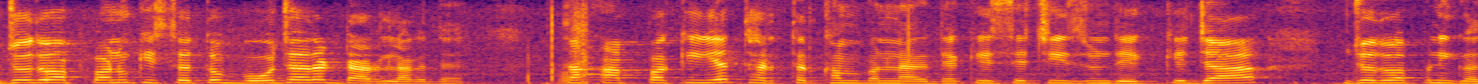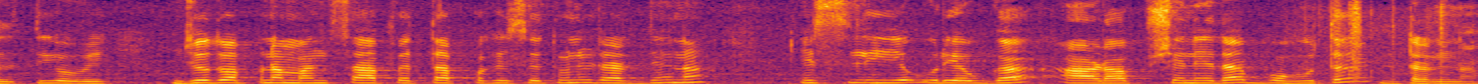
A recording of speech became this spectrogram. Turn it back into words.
ਜਦੋਂ ਆਪਾਂ ਨੂੰ ਕਿਸੇ ਤੋਂ ਬਹੁਤ ਜ਼ਿਆਦਾ ਡਰ ਲੱਗਦਾ ਹੈ, ਤਾਂ ਆਪਾਂ ਕੀ ਹੈ? ਥਰ ਥਰ ਕੰਬਣ ਲੱਗਦੇ ਆ ਕਿਸੇ ਚੀਜ਼ ਨੂੰ ਦੇਖ ਕੇ ਜਾਂ ਜਦੋਂ ਆਪਣੀ ਗਲਤੀ ਹੋਵੇ। ਜਦੋਂ ਆਪਣਾ ਮਨ ਸਾਫ਼ ਹੈ ਤਾਂ ਆਪਾਂ ਕਿਸੇ ਤੋਂ ਨਹੀਂ ਡਰਦੇ ਨਾ ਇਸ ਲਈ ਉਰੇ ਆਊਗਾ ਆੜਾ ਆਪਸ਼ਨ ਇਹਦਾ ਬਹੁਤ ਡਰਨਾ।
